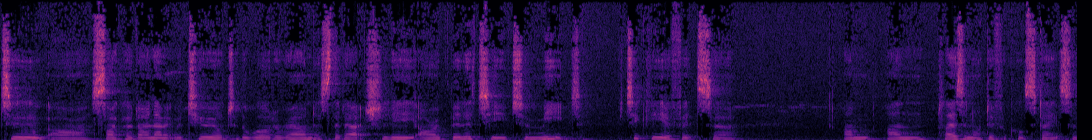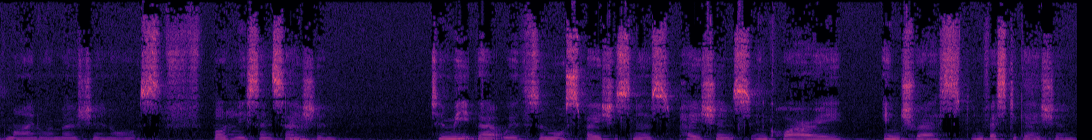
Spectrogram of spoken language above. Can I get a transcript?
to our psychodynamic material, to the world around us, that actually our ability to meet, particularly if it's uh, un- unpleasant or difficult states of mind or emotion or bodily sensation, to meet that with some more spaciousness, patience, inquiry, interest, investigation.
